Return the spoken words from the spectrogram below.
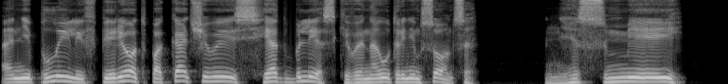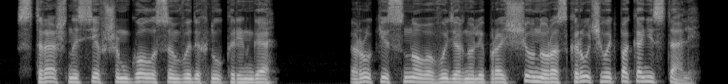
Они плыли вперед, покачиваясь и отблескивая на утреннем солнце. «Не смей!» — страшно севшим голосом выдохнул Коренга. Руки снова выдернули прощу, но раскручивать пока не стали.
